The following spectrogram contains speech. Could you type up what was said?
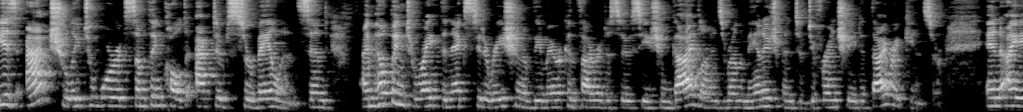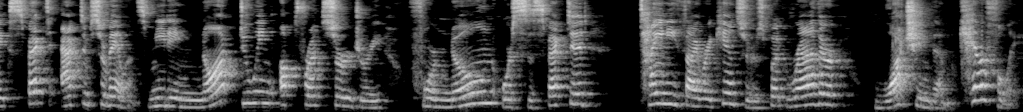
is actually towards something called active surveillance. And I'm helping to write the next iteration of the American Thyroid Association guidelines around the management of differentiated thyroid cancer. And I expect active surveillance, meaning not doing upfront surgery for known or suspected tiny thyroid cancers, but rather watching them carefully.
